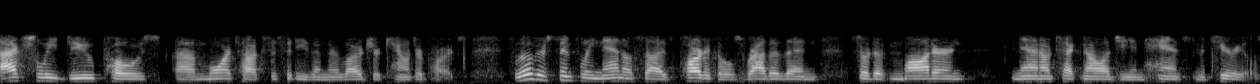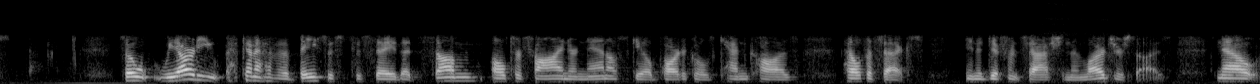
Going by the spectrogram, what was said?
actually do pose uh, more toxicity than their larger counterparts. So those are simply nano-sized particles rather than sort of modern nanotechnology enhanced materials. So we already kind of have a basis to say that some ultrafine or nanoscale particles can cause health effects in a different fashion than larger size. Now,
